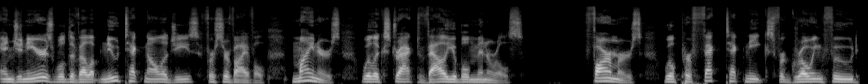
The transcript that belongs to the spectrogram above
Engineers will develop new technologies for survival. Miners will extract valuable minerals. Farmers will perfect techniques for growing food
